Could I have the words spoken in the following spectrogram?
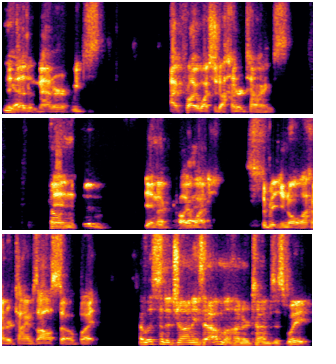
It yeah. doesn't matter. We just I've probably watched it a hundred times, oh, and and I've probably watched the original a hundred times also. But I listened to Jonny's album a hundred times this week.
